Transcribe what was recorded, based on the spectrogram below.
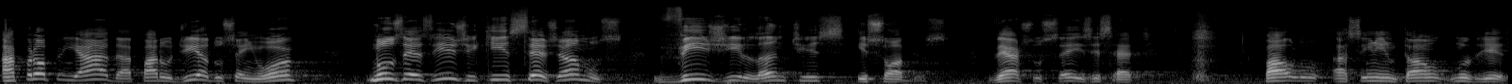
apropriada para o dia do Senhor nos exige que sejamos vigilantes e sóbrios. Versos 6 e 7. Paulo, assim então, nos diz:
